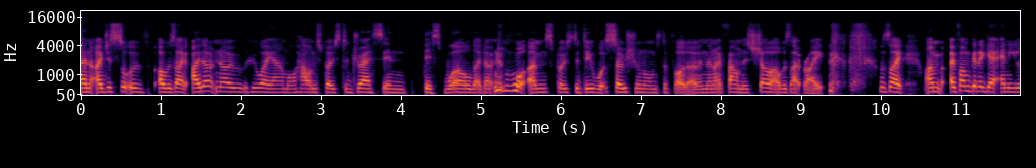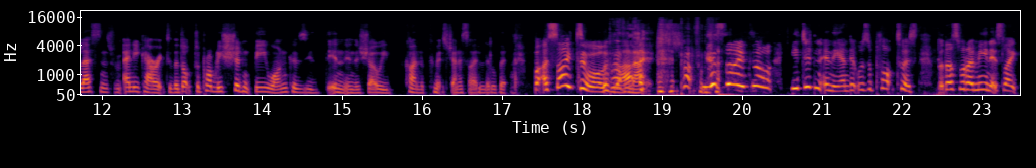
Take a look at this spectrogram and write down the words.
And I just sort of I was like I don't know who I am or how I'm supposed to dress in this world. I don't know what I'm supposed to do, what social norms to follow. And then I found this show. I was like, right. I was like, I'm if I'm gonna get any lessons from any character, the Doctor probably shouldn't be one because in in the show he kind of commits genocide a little bit. But aside to all of that, that apart from that. aside to all, he didn't in the end. It was a plot twist. But that's what I mean. It's like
